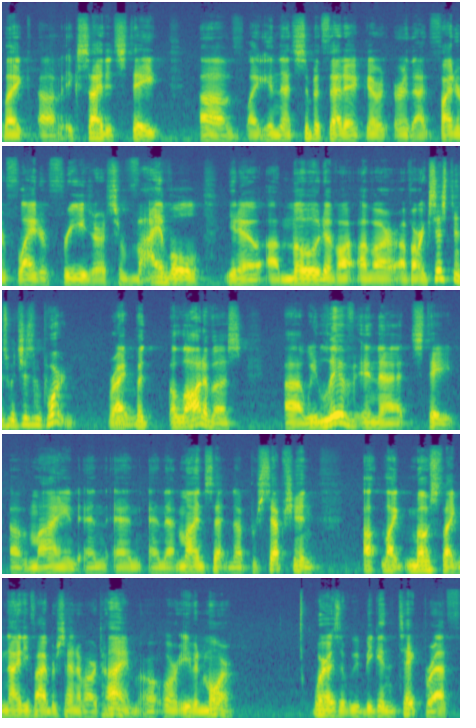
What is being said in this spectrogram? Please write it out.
like uh, excited state of like in that sympathetic or, or that fight or flight or freeze or survival, you know, uh, mode of our of our of our existence, which is important, right? But a lot of us uh, we live in that state of mind and and and that mindset and that perception uh, like most like 95% of our time or, or even more. Whereas if we begin to take breath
